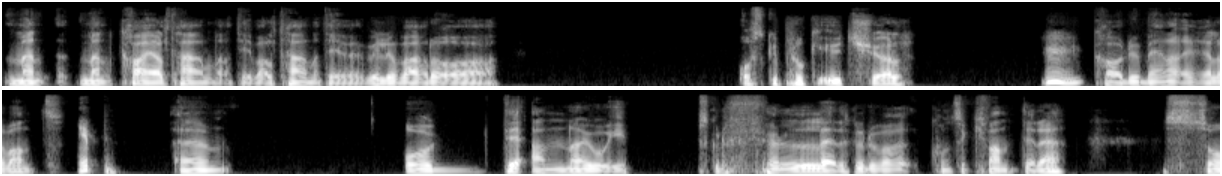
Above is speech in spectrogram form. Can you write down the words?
men, men, hva er alternativet? Alternativet vil jo være å, å skulle plukke ut sjøl mm. hva du mener er relevant. Yep. Um, og det ender jo i Skal du følge det, skal du være konsekvent i det, så,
